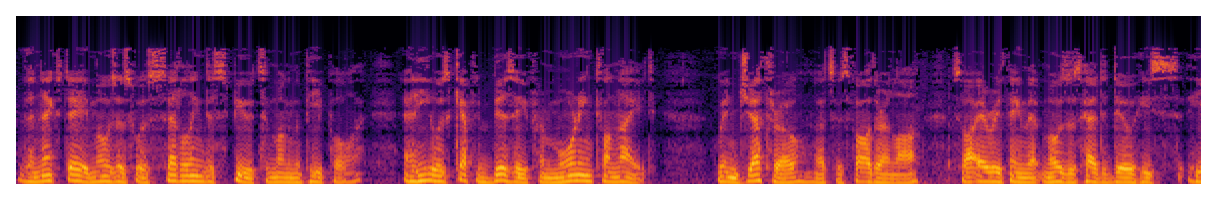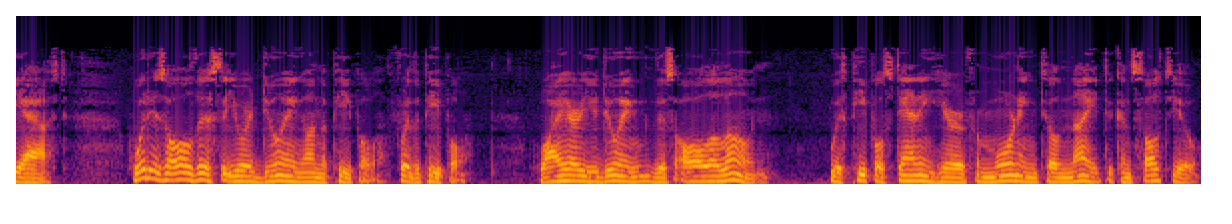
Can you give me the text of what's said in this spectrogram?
The next day Moses was settling disputes among the people, and he was kept busy from morning till night. When Jethro, that's his father-in-law, saw everything that Moses had to do, he, he asked, What is all this that you are doing on the people, for the people? Why are you doing this all alone, with people standing here from morning till night to consult you?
